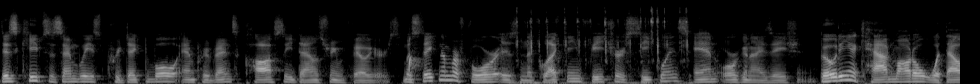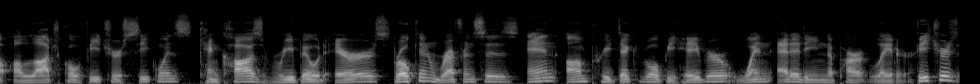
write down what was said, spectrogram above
This keeps assemblies predictable and prevents costly downstream failures. Mistake number four is neglecting feature sequence and organization. Building a CAD model without a logical feature sequence can cause rebuild errors, broken references, and unpredictable behavior when editing the part later. Features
